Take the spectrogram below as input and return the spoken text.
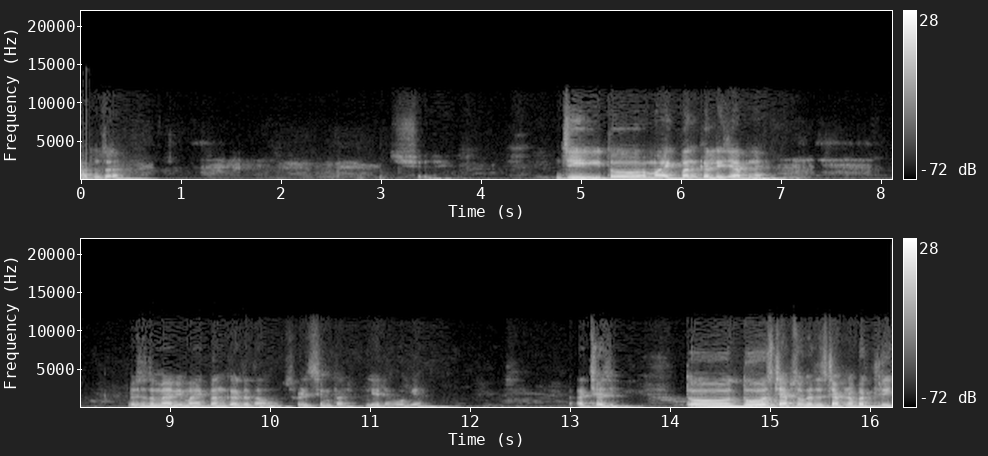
हाथ जरा। जी तो माइक बंद कर लीजिए आपने। वैसे तो मैं भी माइक बंद कर देता हूँ, थोड़ी सिंपल ये हो गया। अच्छा जी तो दो स्टेप्स हो गए थे स्टेप नंबर थ्री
